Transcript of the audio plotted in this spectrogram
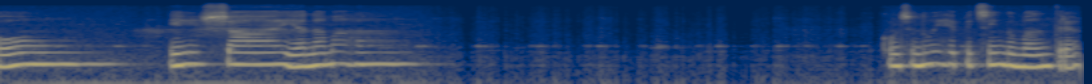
Om Ishaya Namaha. Continue repetindo o mantra,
